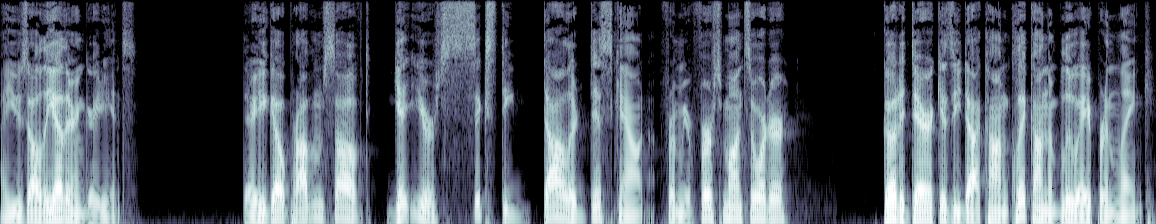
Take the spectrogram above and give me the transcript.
I use all the other ingredients. There you go, problem solved. get your $60 discount from your first month's order, go to derekizzy.com, click on the blue apron link.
